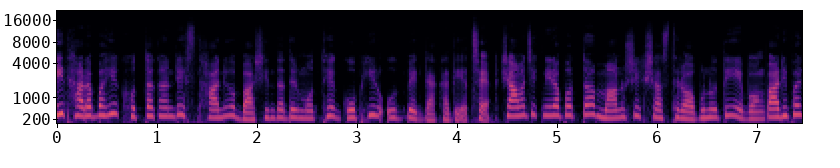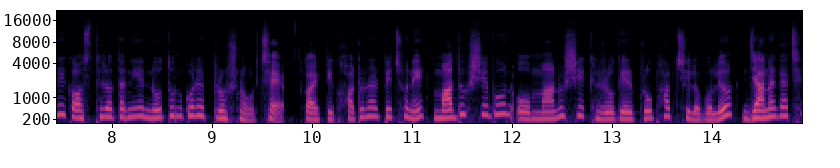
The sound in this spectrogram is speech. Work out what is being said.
এই ধারাবাহিক হত্যাকাণ্ডে স্থানীয় বাসিন্দাদের মধ্যে গভীর উদ্বেগ দেখা দিয়েছে। সামাজিক নিরাপত্তা, মানসিক স্বাস্থ্যের অবনতি এবং পারিবারিক অস্থিরতা নিয়ে নতুন করে প্রশ্ন উঠছে। কয়েকটি ঘটনার পেছনে মাদক সেবন ও মানসিক রোগের প্রভাব ছিল বলেও জানা গেছে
